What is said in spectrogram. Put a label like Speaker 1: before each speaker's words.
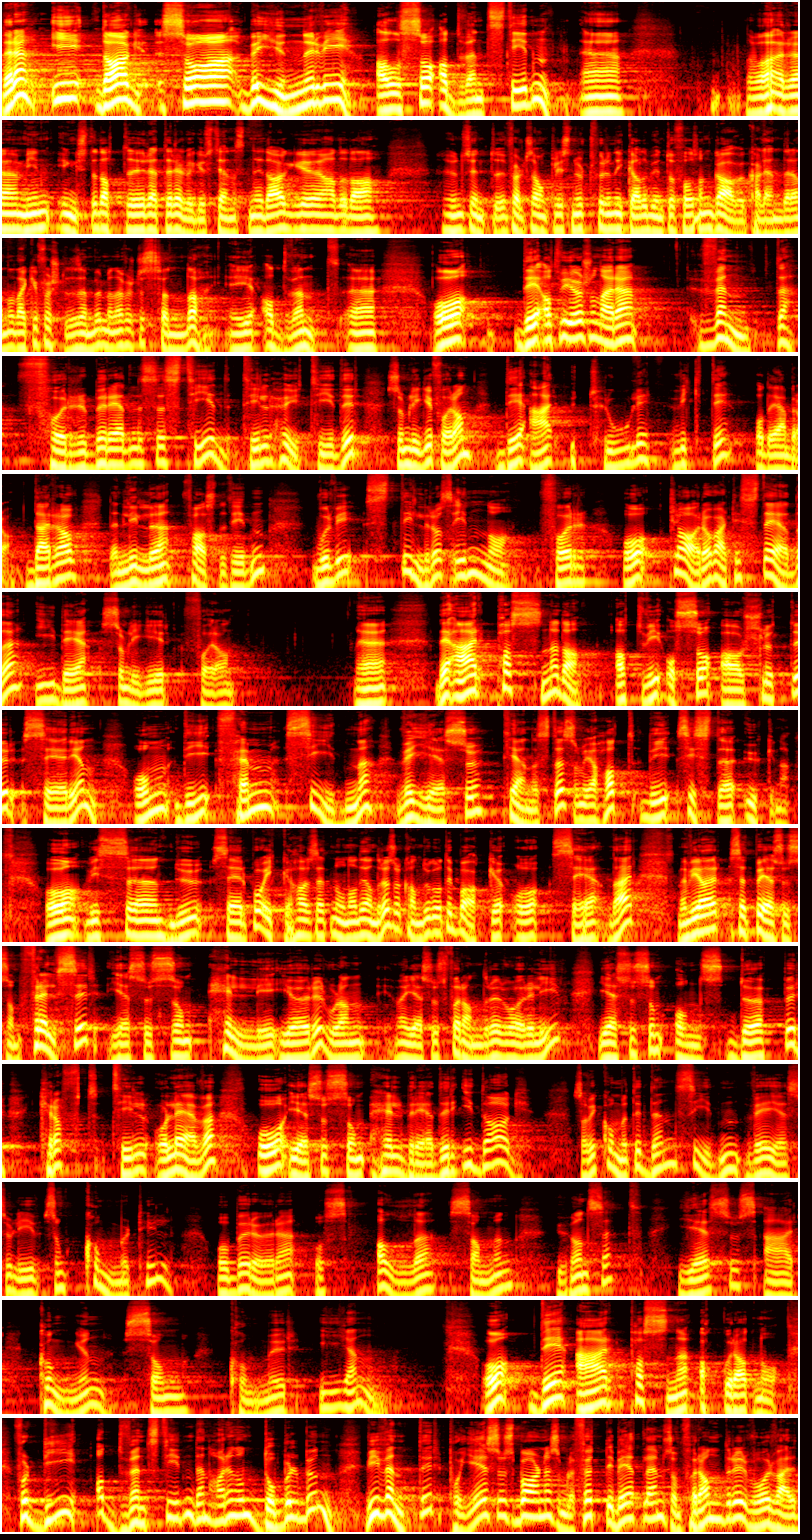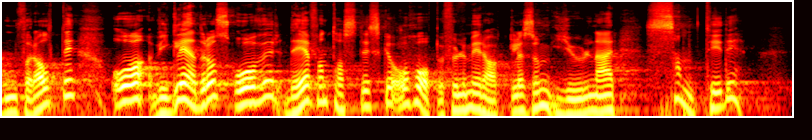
Speaker 1: Dere, i dag så begynner vi altså adventstiden. Eh, det var eh, min yngste datter etter elvegudstjenesten i dag. eh, hadde da Hun synte, følte seg ordentlig snurt, for hun ikke hadde begynt å få sånn gavekalender ennå. Det er ikke 1. desember, men det er første søndag i advent. Og det at vi gjør sånn derre vente forberedelsestid til høytider som ligger foran, det er utrolig viktig, og det er bra. Derav den lille fastetiden hvor vi stiller oss inn nå for å klare å være til stede i det som ligger foran. Eh, Det er passende da at vi også avslutter serien om de fem sidene ved Jesu tjeneste som vi har hatt de siste ukene. Og hvis eh, du ser på og ikke har sett noen av de andre, så kan du gå tilbake og se der. Men vi har sett på Jesus som frelser, Jesus som helliggjører, hvordan Jesus forandrer våre liv, Jesus som åndsdøper, kraft til å leve, og Jesus som helbreder. I dag så har vi kommet til den siden ved Jesu liv som kommer til å berøre oss alle sammen uansett. Jesus er kongen som kommer igjen. Og det er passende akkurat nå. Fordi adventstiden den har en sånn dobbeltbunn. Vi venter på Jesusbarnet som ble født i Betlehem, som forandrer vår verden for alltid. Og vi gleder oss over det fantastiske og håpefulle mirakelet som julen er. Samtidig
